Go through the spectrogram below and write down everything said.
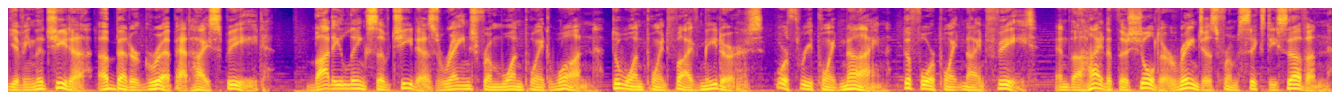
giving the cheetah a better grip at high speed. Body lengths of cheetahs range from 1.1 to 1.5 meters, or 3.9 to 4.9 feet, and the height at the shoulder ranges from 67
